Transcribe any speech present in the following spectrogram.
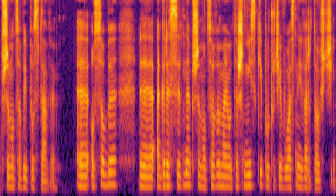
przemocowej postawy. E, osoby e, agresywne, przemocowe mają też niskie poczucie własnej wartości,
